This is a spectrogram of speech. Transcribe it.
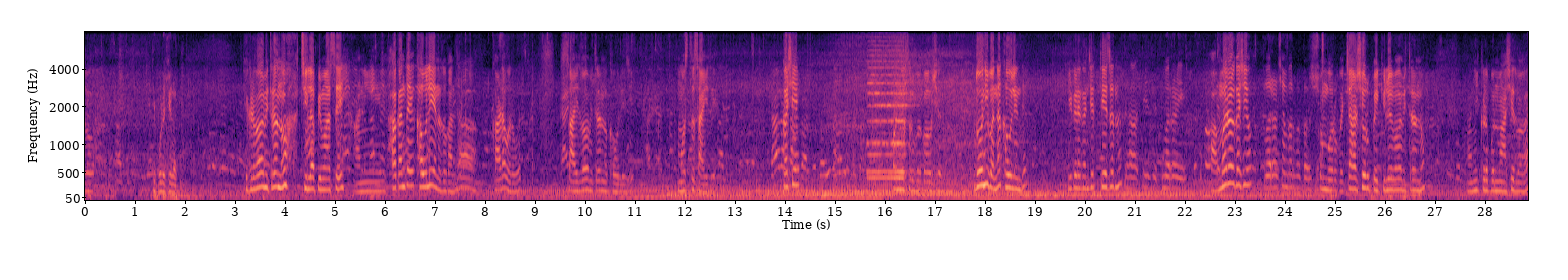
बघा. ती पुढे इकडे बघा मित्रांनो चिलापी मासे आणि हा कांता आहे खवले आहे ना तो कांता काढा बरोबर. साईज बघा मित्रांनो खवलेची. मस्त साईज आहे. कसे? पन्नास रुपये पावशेर दोन्ही पण ना खवले न ते? इकडे कंचे तेच ना? हा तेच आहेत. मरळे. हा मरळ कशी हो? मरळ शंभर रुपये शंभर रुपये चारशे रुपये किलो आहे बघा मित्रांनो. आणि इकडं पण मासे आहेत बघा.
